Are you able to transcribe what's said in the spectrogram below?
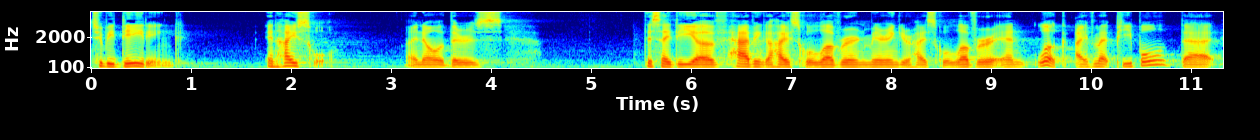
to be dating in high school. I know there's this idea of having a high school lover and marrying your high school lover. And look, I've met people that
